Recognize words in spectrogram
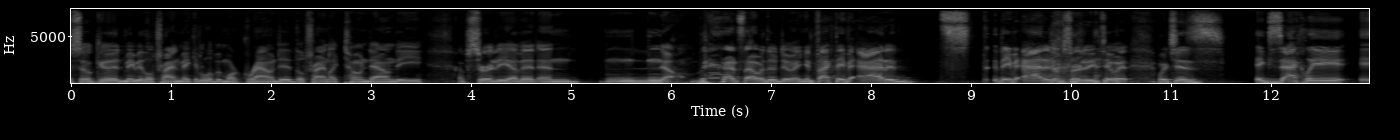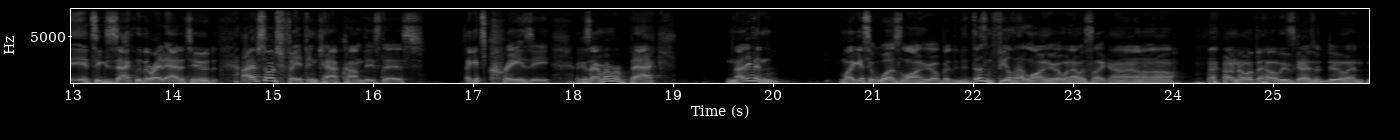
was so good, maybe they'll try and make it a little bit more grounded. They'll try and like tone down the absurdity of it, and no, that's not what they're doing. In fact, they've added they've added absurdity to it, which is exactly it's exactly the right attitude. I have so much faith in Capcom these days. Like it's crazy because I remember back, not even. Well, I guess it was long ago, but it doesn't feel that long ago when I was like, oh, I don't know, I don't know what the hell these guys are doing,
